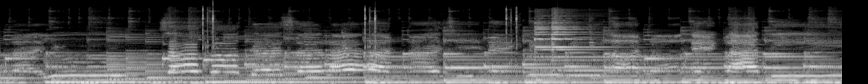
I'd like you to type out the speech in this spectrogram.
Melayu Saka kesalahan Haji neng diri Ono ing latih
